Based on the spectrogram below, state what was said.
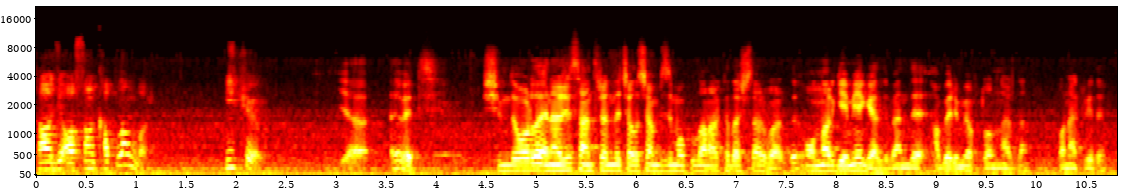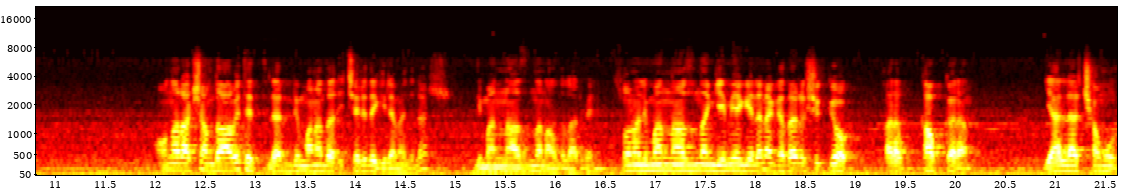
Sadece aslan kaplan var. Hiçbir şey yok. Ya evet. Şimdi orada enerji santralinde çalışan bizim okuldan arkadaşlar vardı. Onlar gemiye geldi. Ben de haberim yoktu onlardan. Konakri'de. Onlar akşam davet ettiler. Limana da içeri de giremediler. Limanın ağzından aldılar beni. Sonra limanın ağzından gemiye gelene kadar ışık yok. Kara, kapkaran. Yerler çamur.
